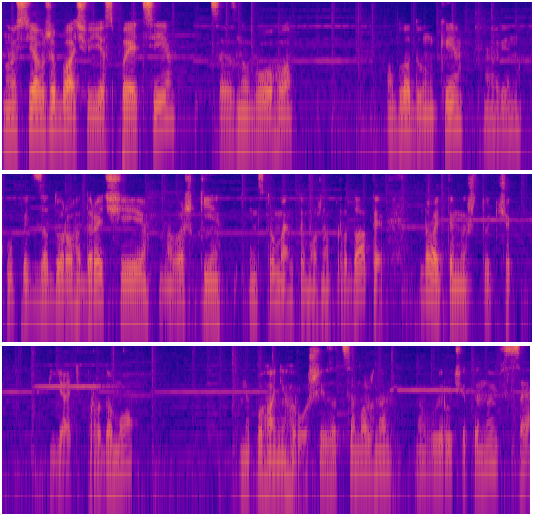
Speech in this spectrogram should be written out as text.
Ну, ось я вже бачу, є спеції. Це з нового обладунки. Він купить задорого. До речі, важкі інструменти можна продати. Давайте ми штучок 5 продамо. Непогані гроші за це можна виручити. Ну і все.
